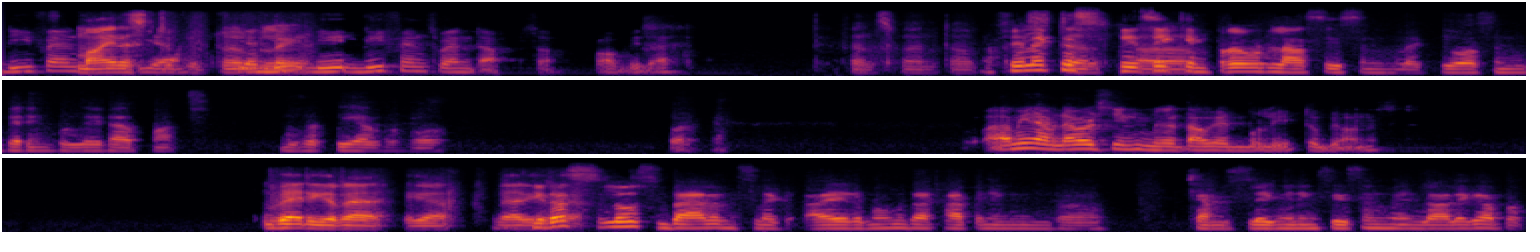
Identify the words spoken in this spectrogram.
Defense Minus yeah, two yeah, dribbling. the, the defense went up, so probably that. defense went up. I feel like his physique uh, improved last season. Like he wasn't getting bullied that much as a year before. But I mean, I've never seen Militao get bullied, to be honest. very rare. Yeah, very he rare. does lose balance. Like I remember that happening in the Champions League winning season in La Liga, but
